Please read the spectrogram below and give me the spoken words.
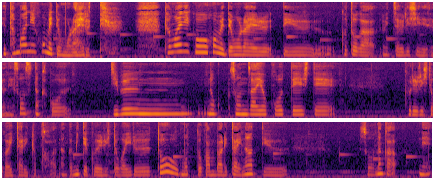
でたまに褒めてもらえるっていう。たまにこう褒めてもらえるっていうことがめっちゃ嬉しいですよね。そうするとなんかこう自分の存在を肯定してくれる人がいたりとかなんか見てくれる人がいるともっと頑張りたいなっていう。そうなんかね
